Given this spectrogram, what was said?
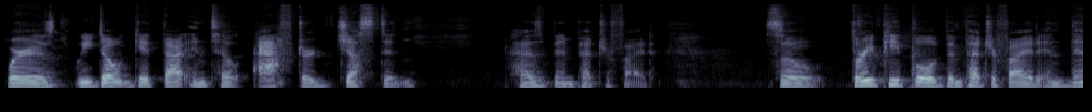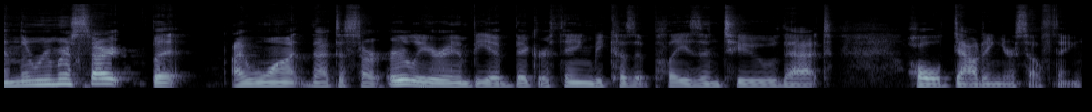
whereas we don't get that until after Justin has been petrified. So three people have been petrified, and then the rumors start. But I want that to start earlier and be a bigger thing because it plays into that whole doubting yourself thing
